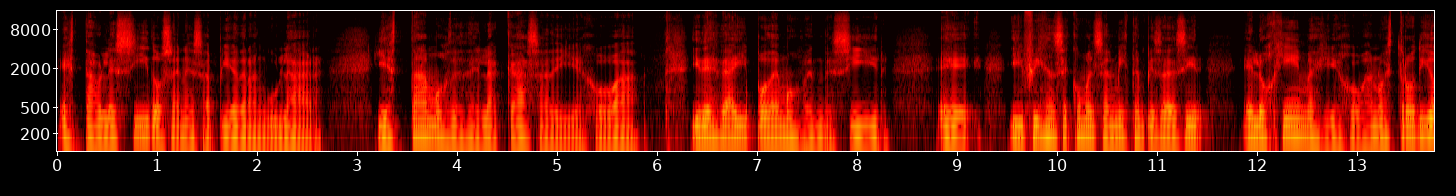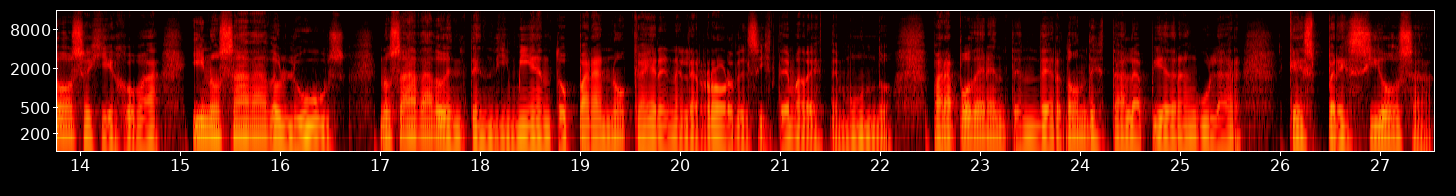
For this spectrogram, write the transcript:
establecidos en esa piedra angular y estamos desde la casa de Jehová y desde ahí podemos bendecir. Eh, y fíjense cómo el salmista empieza a decir, Elohim es Jehová, nuestro Dios es Jehová, y nos ha dado luz, nos ha dado entendimiento para no caer en el error del sistema de este mundo, para poder entender dónde está la piedra angular que es preciosa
